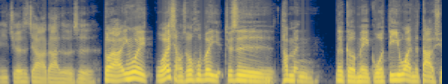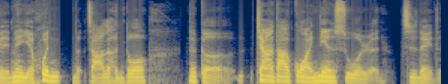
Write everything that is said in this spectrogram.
你觉得是加拿大是不是？对啊，因为我在想说，会不会就是他们那个美国 D1 的大学里面也混了杂了很多那个加拿大过来念书的人之类的？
